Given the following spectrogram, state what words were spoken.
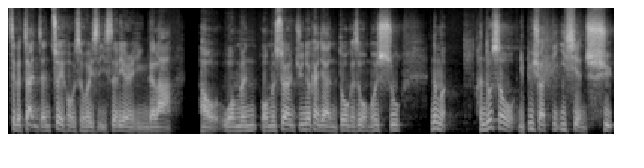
这个战争最后是会是以色列人赢的啦。好，我们我们虽然军队看起来很多，可是我们会输。那么很多时候你必须要第一线去。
